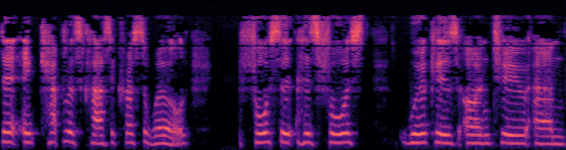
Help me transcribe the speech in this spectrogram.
The capitalist class across the world forces, has forced workers onto um,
